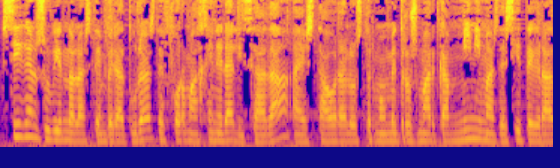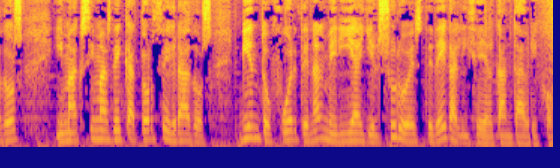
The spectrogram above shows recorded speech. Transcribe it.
Siguen subiendo las temperaturas de forma generalizada. A esta hora los termómetros marcan mínimas de 7 grados y máximas de 14 grados. Viento fuerte en Almería y el suroeste de Galicia y el Cantábrico.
